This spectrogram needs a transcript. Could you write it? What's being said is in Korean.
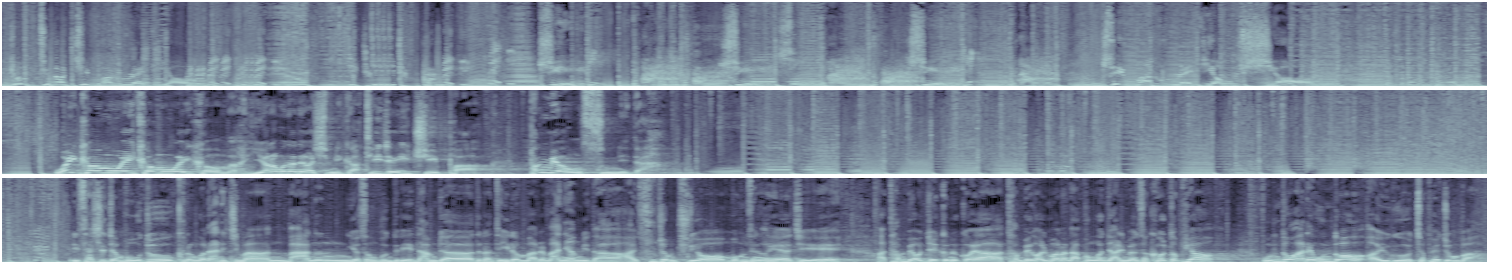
Welcome to the Chip Radio. Chip, Chip, Chip, Radio Show. Welcome, welcome, welcome. 여러분 안녕하십니까? DJ Chip 박명수입니다. 사실 좀 모두 그런 건 아니지만 많은 여성분들이 남자들한테 이런 말을 많이 합니다. 아, 술 좀 줄여. 몸 생각해야지. 아, 담배 언제 끊을 거야? 담배가 얼마나 나쁜 건지 알면서 그걸 또 펴? 운동 안 해, 운동? 아이고, 저 배 좀 봐.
